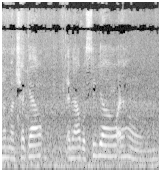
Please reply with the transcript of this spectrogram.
I'm gonna check out and I will see y'all at home.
